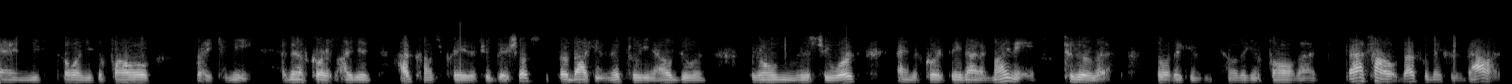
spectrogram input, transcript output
and you can go and you can follow right to me. And then, of course, I did. I've consecrated a few bishops. They're back in Italy now doing their own ministry work, and of course, they've added my name to their list, so they can, you know, they can follow that. That's how. That's what makes it valid,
